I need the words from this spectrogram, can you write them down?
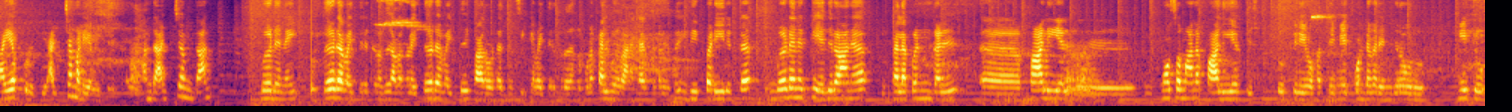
பயப்படுத்தி அச்சமடைய வைத்திருக்கிறது அந்த அச்சம்தான் வேடனை தேட வைத்திருக்கிறது அவர்களை தேட வைத்து பாரோட்டத்தில் சிக்க வைத்திருக்கிறது என்று கூட பல்வேறான கருத்துக்கள் இருக்கு இது இப்படி இருக்க வேடனுக்கு எதிரான பல பெண்கள் பாலியல் மோசமான பாலியல் துஷ்- துஷ்பிரயோகத்தை மேற்கொண்டவர் என்கிற ஒரு மீட்டு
